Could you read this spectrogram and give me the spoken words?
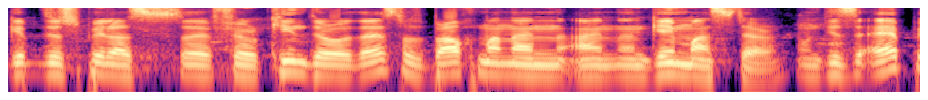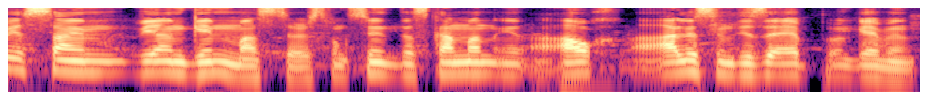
gibt das Spiel als äh, für Kinder oder etwas, braucht man einen, einen, einen Game Master und diese App ist ein wie ein Game Master. Es funktioniert, das kann man auch alles in diese App geben.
